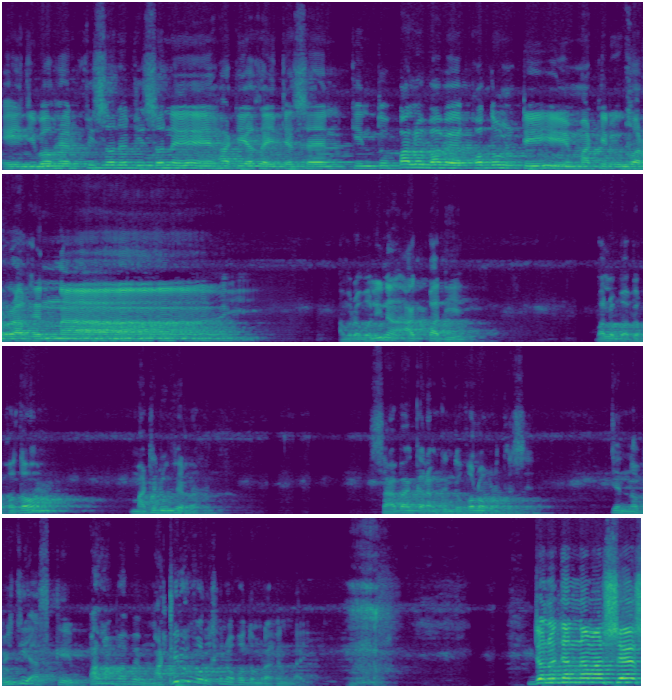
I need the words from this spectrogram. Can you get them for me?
এই যুবকের পিছনে পিছনে হাঁটিয়া যাইতেছেন, কিন্তু ভালোভাবে কদমটি মাটির উপর রাখেন না আমরা বলি না আগ পা দিয়ে ভালোভাবে কদম মাটির উপরে রাখেন সাহাবা কারাম কিন্তু ফলো করতেছে যে নবীজি আজকে ভালোভাবে মাটির উপর কেন কদম রাখেন নাই? জনজান নামাজ শেষ।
